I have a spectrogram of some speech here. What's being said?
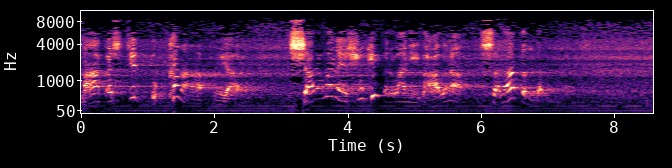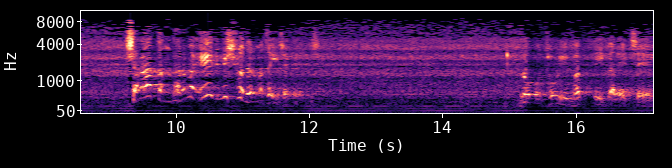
મા કશ્ચિત દુઃખમાં આપનુયા. સર્વને સુખી કરવાની ભાવના સનાતન ધર્મ. સનાતન ધર્મ એ જ વિશ્વ ધર્મ થઈ શકે છે. લોકો થોડી ભક્તિ કરે છે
